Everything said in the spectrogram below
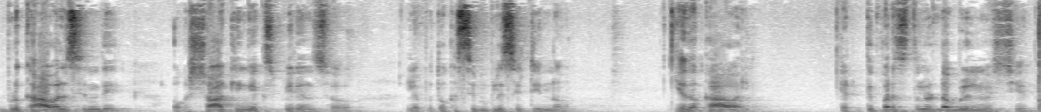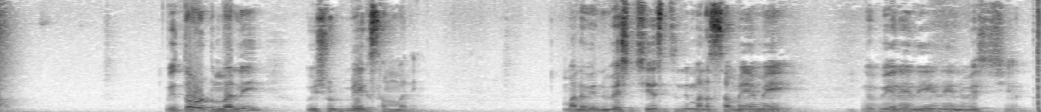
ఇప్పుడు కావాల్సింది ఒక షాకింగ్ ఎక్స్పీరియన్సో లేకపోతే ఒక సింప్లిసిటీనో ఏదో కావాలి. ఎట్టి పరిస్థితుల్లో డబ్బులు ఇన్వెస్ట్ చేద్దాం without money we should make some money మనం ఇన్వెస్ట్ చేస్తుంది మన సమయమే. ఇంకా వేరేది ఏది ఇన్వెస్ట్ చేయద్దు.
